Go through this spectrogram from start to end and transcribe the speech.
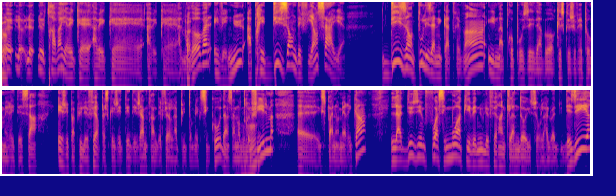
euh, le, le- le travail avec, euh, avec, euh, avec Almodovar est venu après dix ans de fiançailles. Dix ans, tous les années 80, il m'a proposé d'abord qu'est-ce que je fais pour mériter ça? Et j'ai pas pu le faire parce que j'étais déjà en train de faire La pute au Mexico dans un autre Mhm. film euh, hispano-américain. La deuxième fois, c'est moi qui est venu le faire un clin d'œil sur la loi du désir.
